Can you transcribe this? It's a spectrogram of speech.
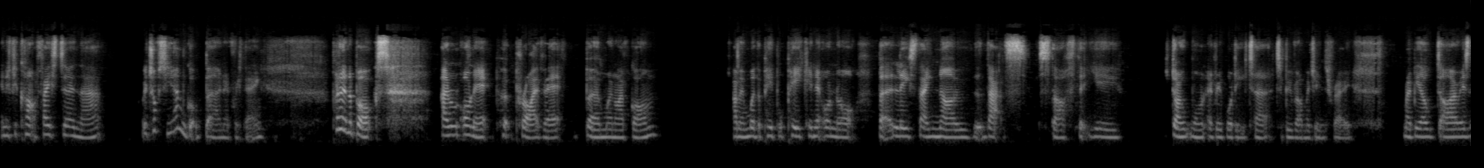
And if you can't face doing that, which obviously you haven't got to burn everything, put it in a box and on it put private, burn when I've gone. I mean, whether people peek in it or not, but at least they know that that's stuff that you don't want everybody to, to be rummaging through maybe old diaries,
